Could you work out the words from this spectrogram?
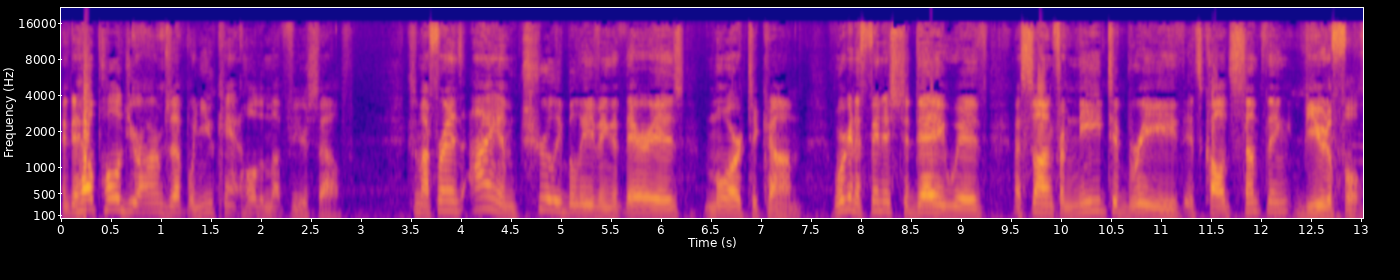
and to help hold your arms up when you can't hold them up for yourself. So, my friends, I am truly believing that there is more to come. We're going to finish today with a song from Need to Breathe. It's called Something Beautiful.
